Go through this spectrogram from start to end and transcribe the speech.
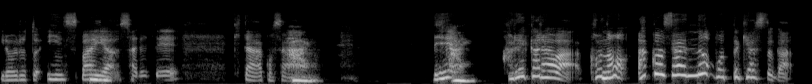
いろいろとインスパイアされてきたあこさん。はい。で、はい。これからは、このあこさんのポッドキャストが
